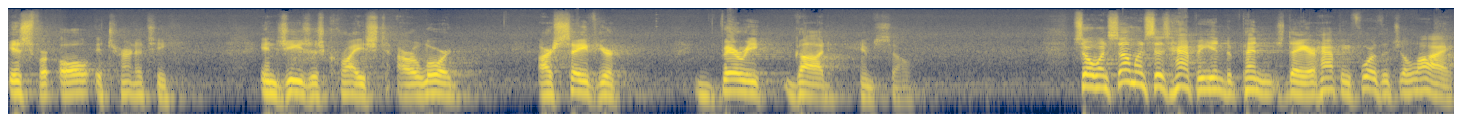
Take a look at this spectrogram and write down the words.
is for all eternity in Jesus Christ, our Lord, our Savior, very God Himself. So when someone says Happy Independence Day or Happy Fourth of July,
